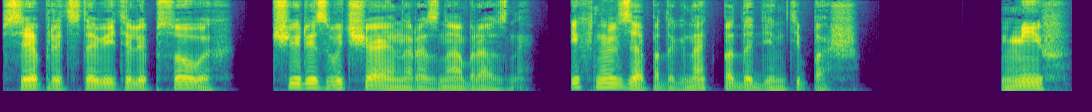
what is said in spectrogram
Все представители псовых чрезвычайно разнообразны. Их нельзя подогнать под один типаж. Миф.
